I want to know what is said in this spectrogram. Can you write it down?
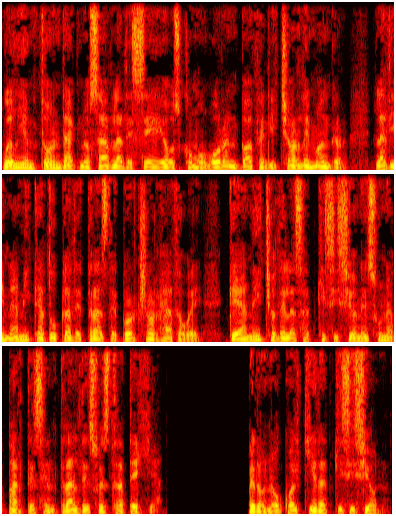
William Thorndike nos habla de CEOs como Warren Buffett y Charlie Munger, la dinámica dupla detrás de Berkshire Hathaway, que han hecho de las adquisiciones una parte central de su estrategia. Pero no cualquier adquisición.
